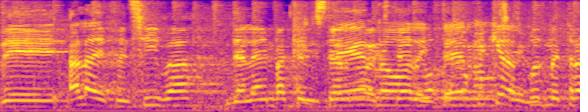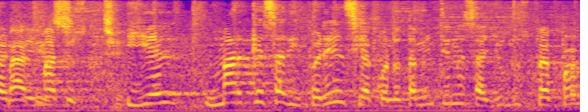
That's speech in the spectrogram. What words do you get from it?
de a la defensiva, de linebacker interno, Externo, externo, de lo que quieras, sí. puedes meter a Matthews, Matthews. Y él marca esa diferencia cuando también tienes a Julius Peppers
